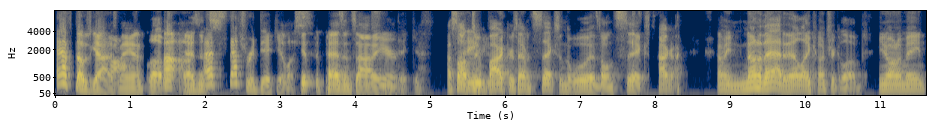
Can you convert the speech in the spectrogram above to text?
F those guys, Ah, man. love it. Uh-uh. Peasants. That's that's ridiculous. Get the peasants out of here. ridiculous. I saw two bikers having sex in the woods on six. I, I mean, none of that at LA Country Club. You know what I mean?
